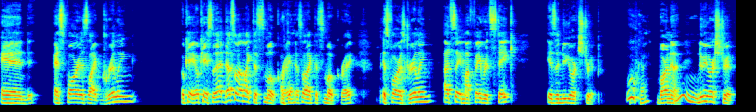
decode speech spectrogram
and as far as like grilling, okay, okay, so that that's what I like to smoke, right? Okay. That's what I like to smoke, right? As far as grilling, I'd say my favorite steak is a New York strip. Okay. Bar none. Ooh. New York strip.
